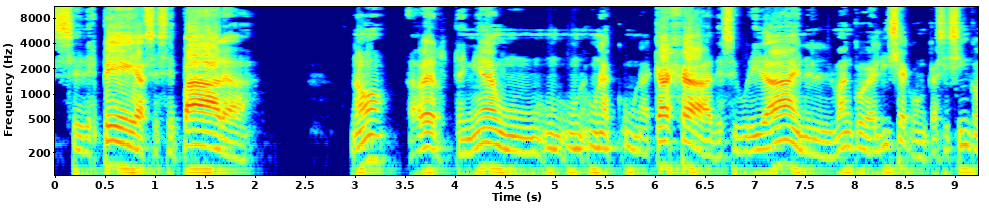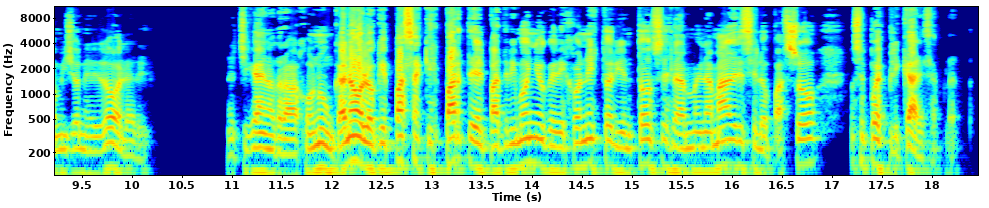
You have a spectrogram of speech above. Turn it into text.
se despega, se separa, ¿no? A ver, tenía una, caja de seguridad en el Banco Galicia con casi 5 millones de dólares. La chica no trabajó nunca. No, lo que pasa es que es parte del patrimonio que dejó Néstor y entonces la, la madre se lo pasó. No se puede explicar esa plata.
